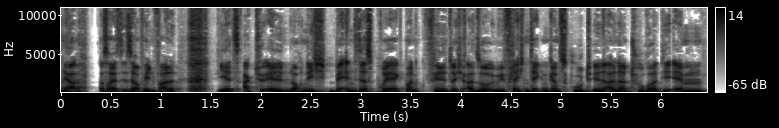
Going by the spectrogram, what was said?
Ja, das heißt, ist auf jeden Fall jetzt aktuell noch nicht beendet das Projekt. Man findet euch also irgendwie flächendeckend ganz gut in Alnatura DM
